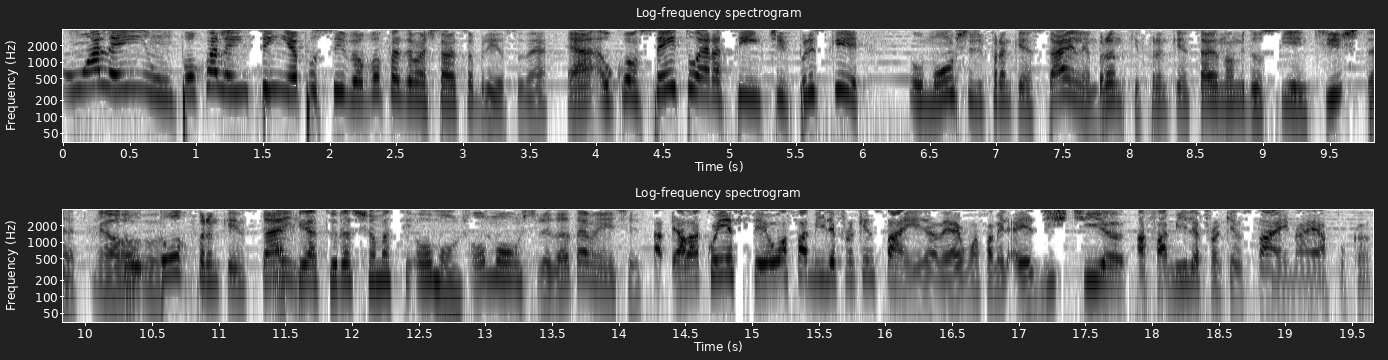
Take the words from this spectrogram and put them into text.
um além, um pouco além. Sim, é possível, eu vou fazer uma história sobre isso, né? É, o conceito era científico, por isso que o monstro de Frankenstein, lembrando que Frankenstein é o nome do cientista, É, o- doutor A Frankenstein, criatura chama-se O Monstro. o monstro, exatamente. Ela conheceu a família Frankenstein. Ela é uma família. Existia a família Frankenstein na época.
